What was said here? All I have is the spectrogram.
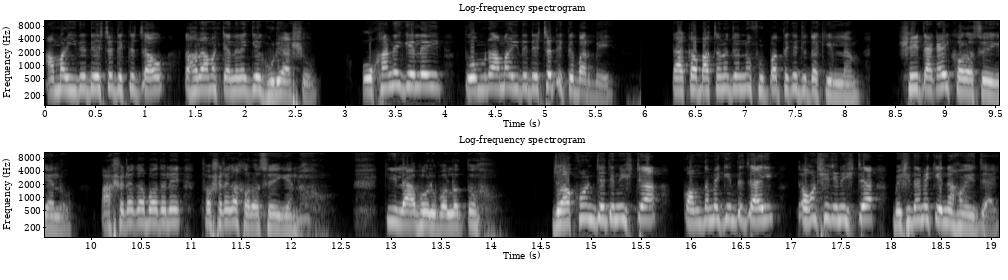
আমার ঈদের ড্রেসটা দেখতে চাও, তাহলে আমার চ্যানেলে গিয়ে ঘুরে আসো। ওখানে গেলেই তোমরা আমার ঈদের ড্রেসটা দেখতে পারবে। টাকা বাঁচানোর জন্য ফুটপাথ থেকে জুতা কিনলাম। সেই টাকাই খরচ হয়ে গেল। পাঁচশো টাকা বদলে ছশো টাকা খরচ হয়ে গেল। কী লাভ হলো বলো তো? যখন যে জিনিসটা কম দামে কিনতে যাই, তখন সেই জিনিসটা বেশি দামে কেনা হয়ে যায়।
